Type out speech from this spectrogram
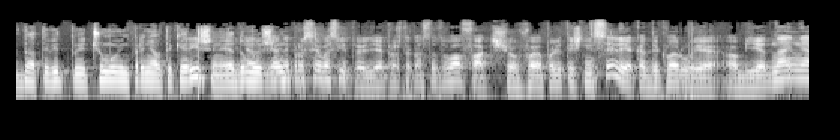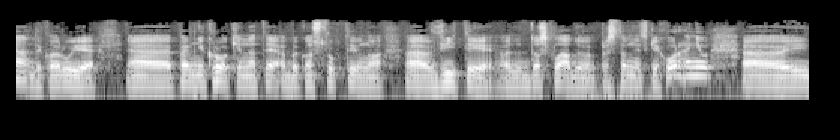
дати відповідь, чому він прийняв таке рішення. Я думаю, я, що я не просив вас відповіді, я просто констатував факт, що в політичній силі, яка декларує об'єднання, декларує е, певні кроки на те, аби конструктивно е, війти е, до складу представницьких органів, е,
